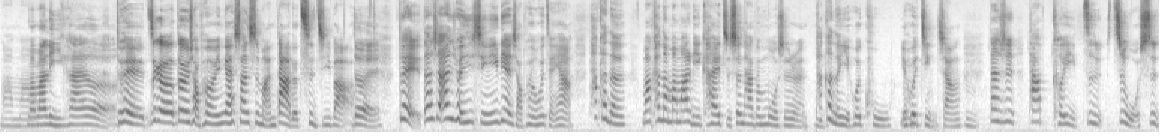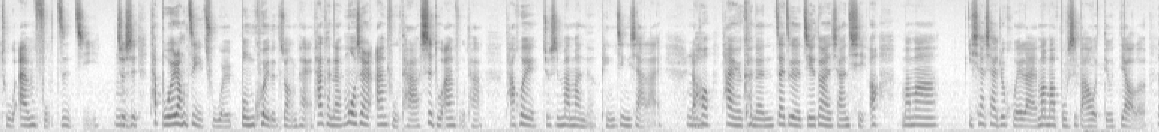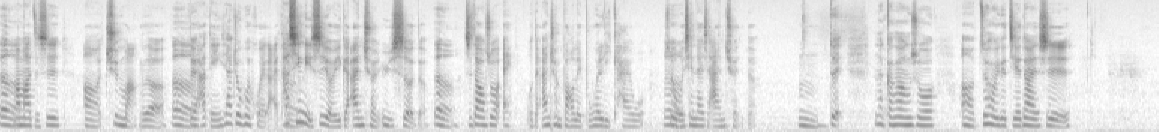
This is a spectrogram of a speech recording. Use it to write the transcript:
妈妈，妈妈离开了，对这个对于小朋友应该算是蛮大的刺激吧？对，对，但是安全型依恋小朋友会怎样？他可能妈看到妈妈离开，只剩他跟陌生人，他可能也会哭，也会紧张，但是他可以自自我试图安抚自己。就是他不会让自己处为崩溃的状态，他可能陌生人安抚他，试图安抚他，他会就是慢慢的平静下来，然后他也可能在这个阶段想起啊，妈妈一下下就回来，妈妈不是把我丢掉了，嗯。妈妈只是呃去忙了，嗯。对他等一下就会回来，他心里是有一个安全预设的，嗯。知道说，哎、我的安全堡垒不会离开我，所以我现在是安全的。嗯，对那刚刚说，呃，最后一个阶段是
